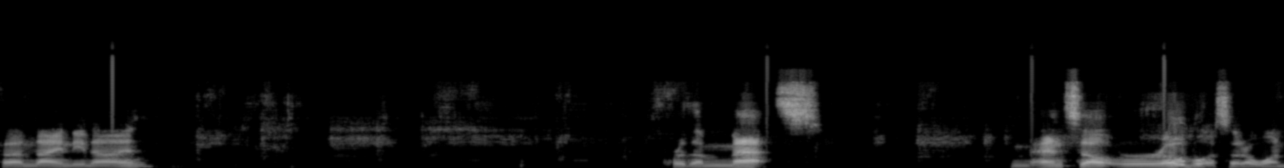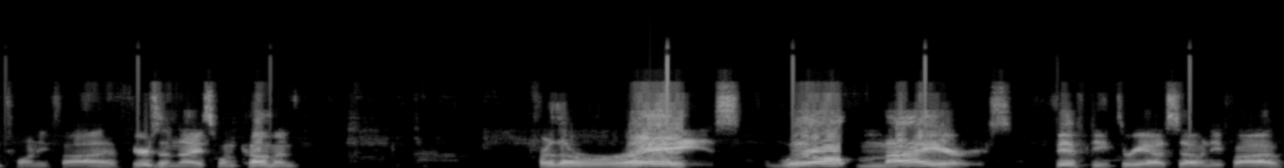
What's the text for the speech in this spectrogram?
uh, 99. For the Mets, Hansel Robles at a 125. Here's a nice one coming. For the Rays, Wil Myers, 53 out of 75.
